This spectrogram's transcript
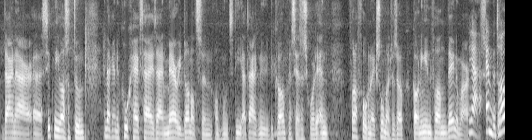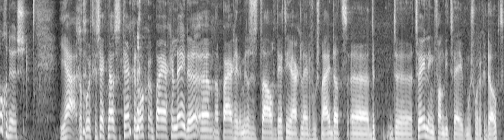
Daar naar eh, Sydney was het toen. En daar in de kroeg heeft hij zijn Mary Donaldson ontmoet... die uiteindelijk nu de kroonprinses is geworden. En vanaf volgende week zondag dus ook koningin van Denemarken. Ja, en bedrogen dus. Ja, dat wordt gezegd. Nou, sterker nog, een paar jaar geleden, eh, nou, een paar jaar geleden, inmiddels is het 12, 13 jaar geleden volgens mij, dat eh, de, de tweeling van die twee moest worden gedoopt.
